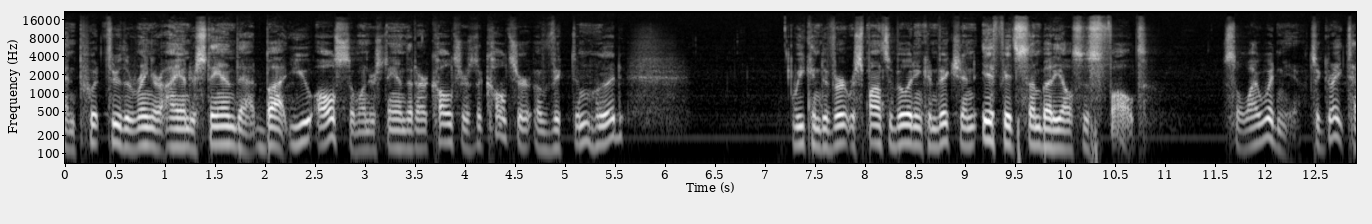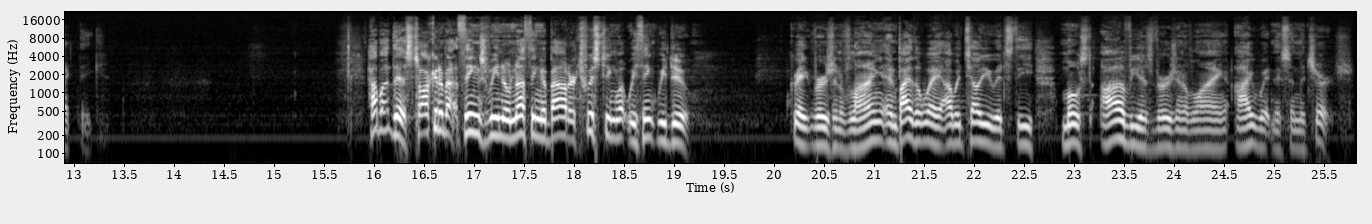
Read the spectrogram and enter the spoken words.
and put through the wringer. I understand that. But you also understand that our culture is a culture of victimhood we can divert responsibility and conviction if it's somebody else's fault. So why wouldn't you? It's a great technique. How about this? Talking about things we know nothing about or twisting what we think we do. Great version of lying. And by the way, I would tell you it's the most obvious version of lying I witness in the church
